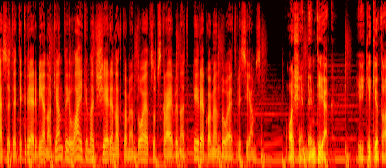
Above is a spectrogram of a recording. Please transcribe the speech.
esate tikri Armėno kentai, laikinat, šėrinat, komentuojat, subscribinat ir rekomenduojat visiems. O šiandien tiek. Iki kito.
